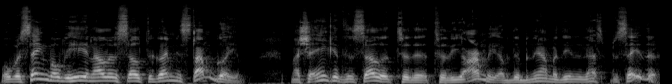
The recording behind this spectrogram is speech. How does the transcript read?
What we're saying over here, you're not allowed to sell to goyim in stam goyim. Masha'inka to sell it to the to the army of the Bnei Medina, that's Beseder.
